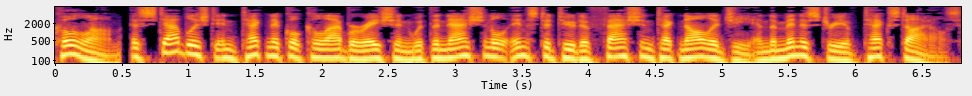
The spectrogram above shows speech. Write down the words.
Kollam, established in technical collaboration with the National Institute of Fashion Technology and the Ministry of Textiles.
